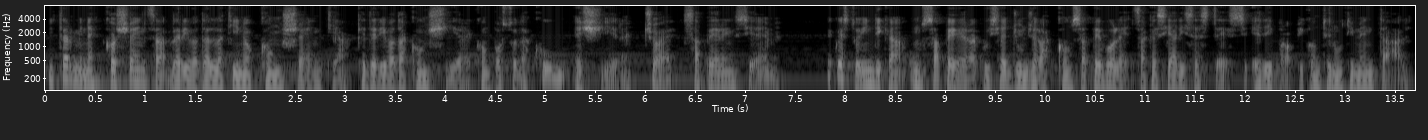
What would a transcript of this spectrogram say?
Il termine coscienza deriva dal latino conscientia, che deriva da conscire, composto da cum e scire, cioè sapere insieme. E questo indica un sapere a cui si aggiunge la consapevolezza che si ha di se stessi e dei propri contenuti mentali.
